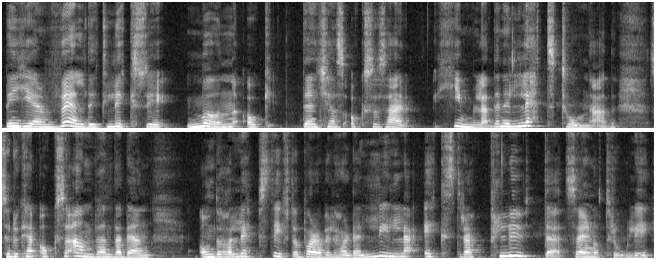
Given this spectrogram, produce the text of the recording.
Den ger en väldigt lyxig mun och den känns också så här himla... Den är lätt tonad. Så du kan också använda den om du har läppstift och bara vill ha det där lilla extra plutet så är den otrolig.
